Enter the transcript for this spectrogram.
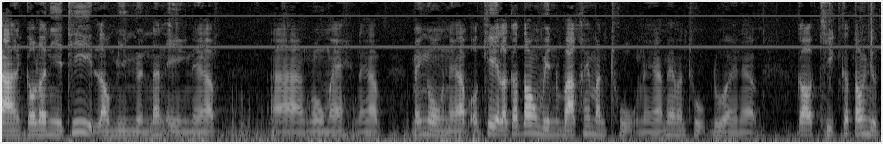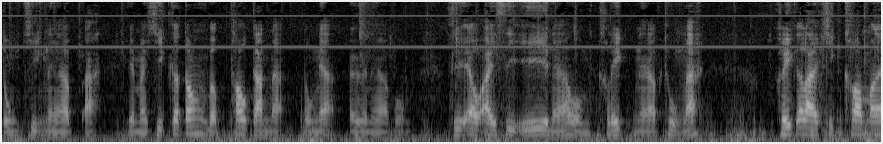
การกรณีที่เรามีเงินนั่นเองนะครับอ่างงไหมนะครับ ไม่งงนะครับ โอเคเราก็ต้องว้นวรรคให้มันถูกนะครับให้มันถูกด้วยนะครับ ก็คลิกก็ต้องอยู่ตรงคลิกนะครับอะเห็นไหมคลิกก็ต้องแบบเท่ากันอะตรงเนี้ยเออนะครับผม C L I C E นะครับผมคลิกนะครับถูกนะ คลิกอะไรคลิกคอมอะไร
